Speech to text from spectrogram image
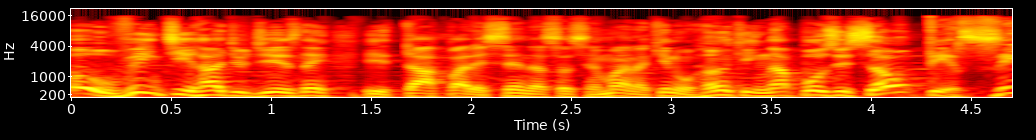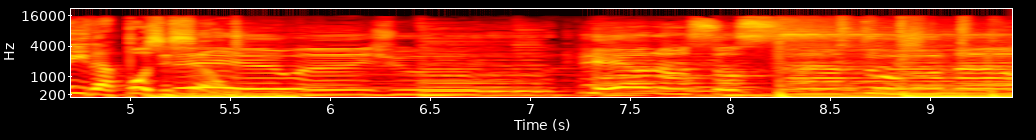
ouvinte Rádio Disney, e tá aparecendo essa semana aqui no ranking na posição Terceira posição. Meu anjo, eu não sou santo, não.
